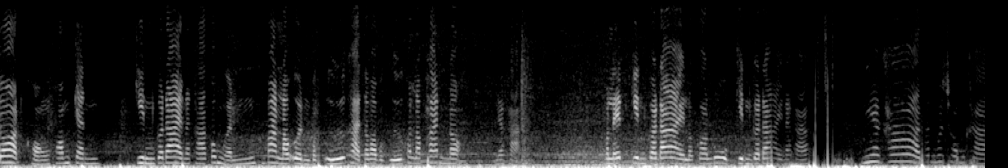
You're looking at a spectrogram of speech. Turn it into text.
ยอดของพร้อมแกน กินก็ได้นะคะ ก็เหมือนบ้านเราเอิ่นบักอื้อค่ะ แต่ว่าบักอื้อคนละพันเนาะเนี่ยค่ะเมล็ดกินก็ได้แล้วก็ลูกกินก็ได้นะคะ เนี่ยค่ะท่านผู้ชมคะ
